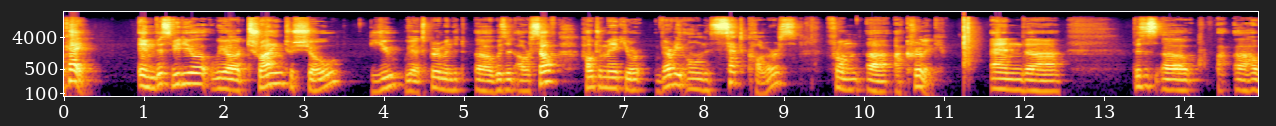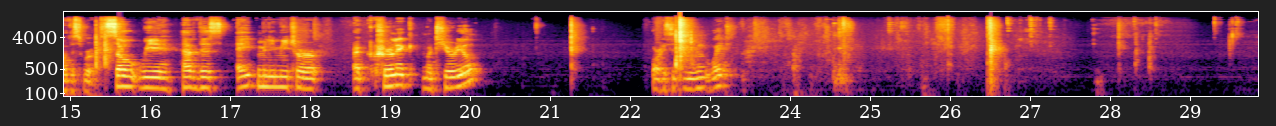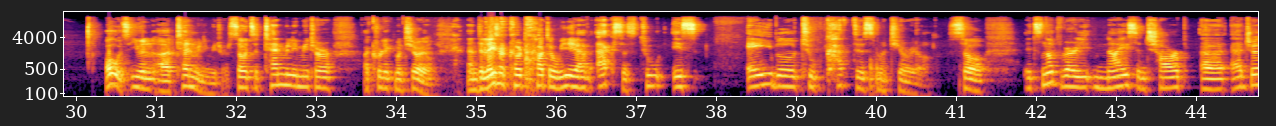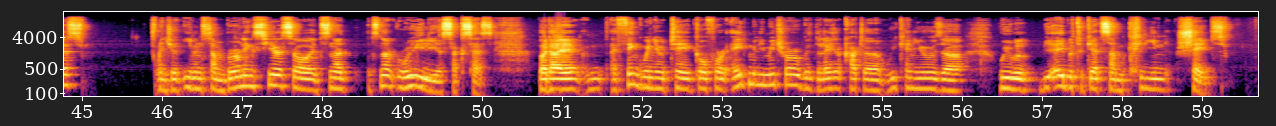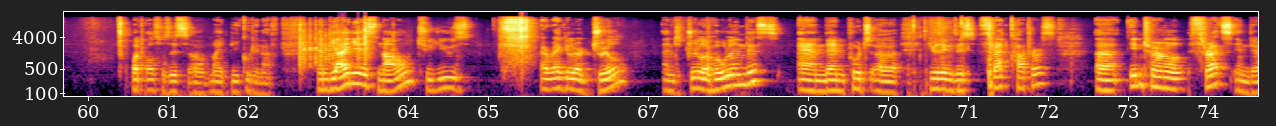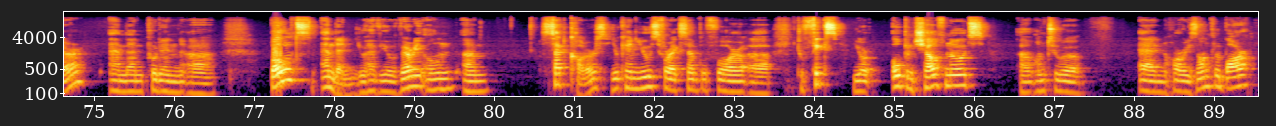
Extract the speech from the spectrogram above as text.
Okay, in this video we are trying to show you, we experimented uh, with it ourselves, how to make your very own set collars from uh, acrylic. And uh, this is uh, uh, how this works. So we have this 8 millimeter acrylic material or is it even wait Oh, it's even uh, 10 millimeters. So it's a 10 millimeter acrylic material. And the laser cut cutter we have access to is able to cut this material. So it's not very nice and sharp uh, edges and you have even some burnings here, so it's not it's not really a success. But I I think when you take go for eight millimeter with the laser cutter, we can use a we will be able to get some clean shapes. But also this uh, might be good enough. And the idea is now to use a regular drill and drill a hole in this and then put uh, using these thread cutters uh, internal threads in there and then put in uh, bolts. And then you have your very own um, set collars you can use for example for uh, to fix your open shelf nodes uh, onto a an horizontal bar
